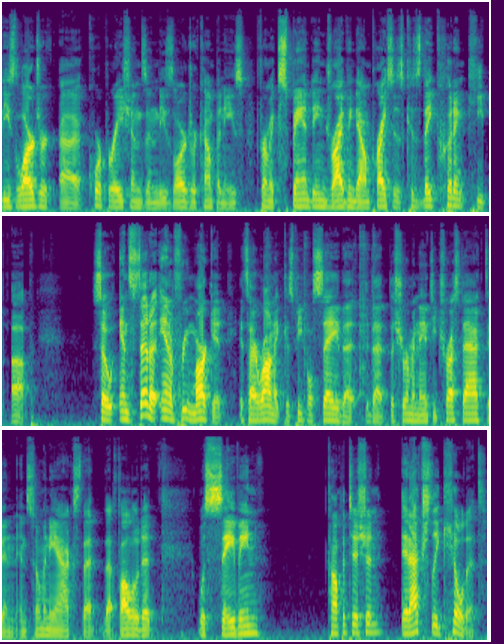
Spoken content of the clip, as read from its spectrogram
these larger uh, corporations and these larger companies from expanding, driving down prices because they couldn't keep up. So instead of in a free market, it's ironic because people say that, that the Sherman Antitrust Act and, and so many acts that, that followed it was saving competition. It actually killed it.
